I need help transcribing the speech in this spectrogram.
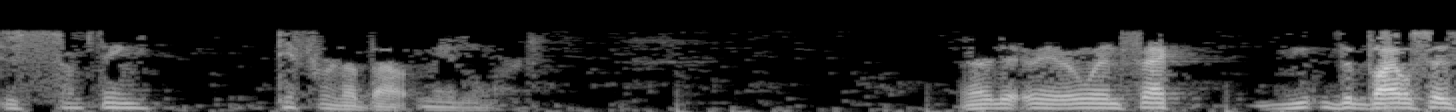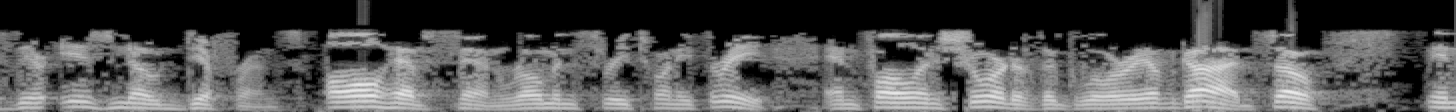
Just something different about me, Lord. And in fact, the Bible says there is no difference. All have sinned, Romans 3:23, and fallen short of the glory of God. So, in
